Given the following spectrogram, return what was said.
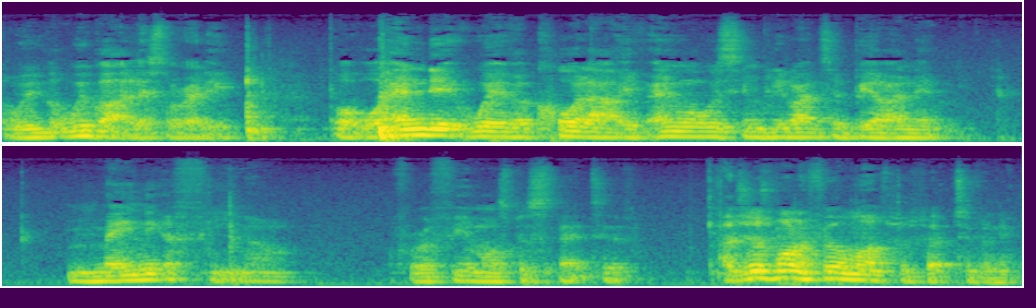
We've got, we've got a list already. But we'll end it with a call out if anyone would simply like to be on it. Mainly a female, for a female's perspective. I just want to feel my perspective in it.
